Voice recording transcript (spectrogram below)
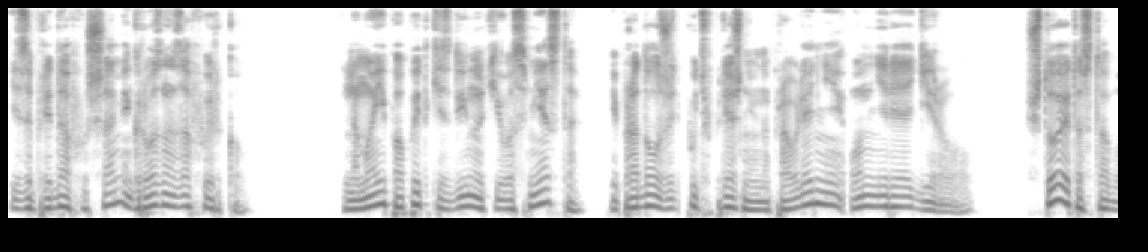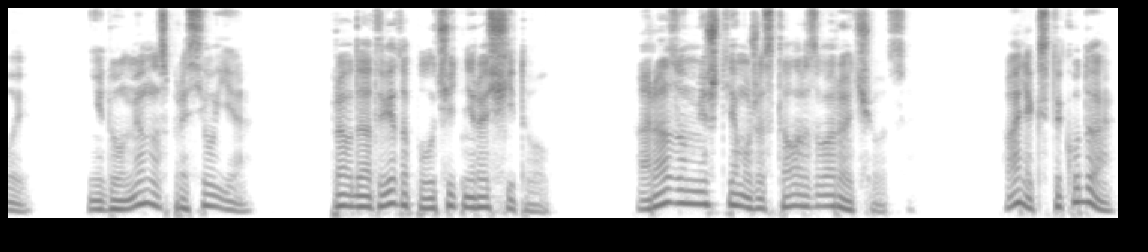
и, запредав ушами, грозно зафыркал. На мои попытки сдвинуть его с места и продолжить путь в прежнем направлении он не реагировал. «Что это с тобой?» – недоуменно спросил я. Правда, ответа получить не рассчитывал. А разум меж тем уже стал разворачиваться. «Алекс, ты куда?»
